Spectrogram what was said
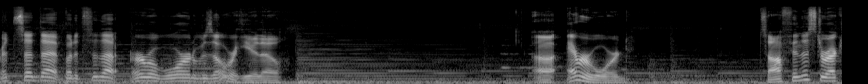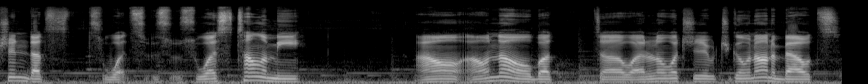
it said that, but it said that a reward was over here though. Uh, a reward. It's off in this direction. That's what's what's telling me. I don't, I don't know, but uh, I don't know what you what you're going on about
